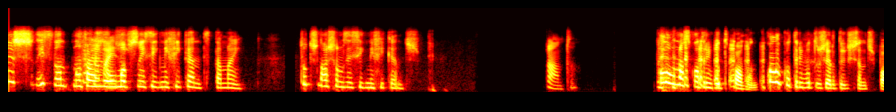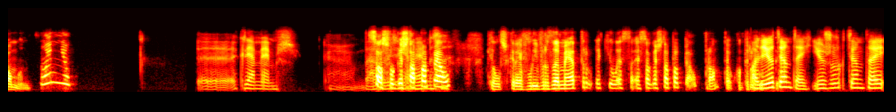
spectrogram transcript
Mas isso não, não faz de uma pessoa insignificante também. todos nós somos insignificantes. Pronto. Qual é o nosso contributo para o mundo? Qual é o contributo do Jair Rodrigues Santos para o mundo? Não é nenhum. Uh, criar memes. Uh, só se for gastar memes, papel. Né? Que ele escreve livros a metro, aquilo é só, é só, gastar papel. Pronto, é o contributo. Olha, eu tentei, eu juro que tentei,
